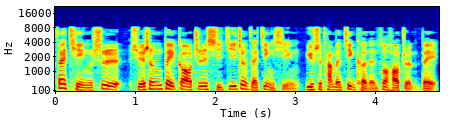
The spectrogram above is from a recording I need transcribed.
在寝室，学生被告知袭击正在进行，于是他们尽可能做好准备。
